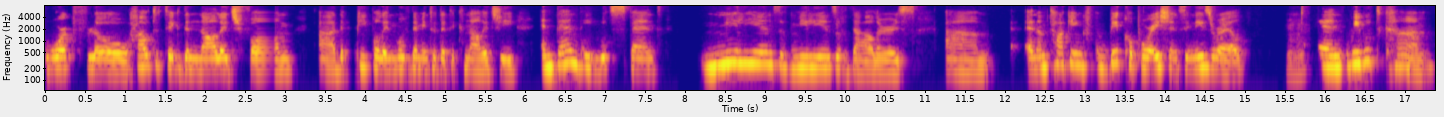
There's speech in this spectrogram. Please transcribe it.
workflow, how to take the knowledge from uh, the people and move them into the technology. And then they would spend millions of millions of dollars um, and I'm talking big corporations in Israel, mm-hmm. and we would come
